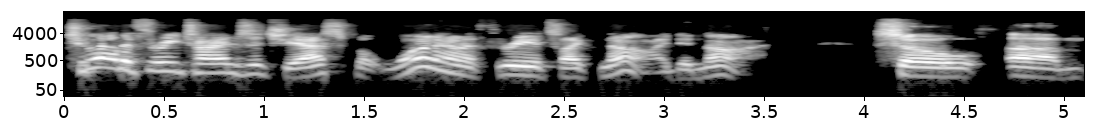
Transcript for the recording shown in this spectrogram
two out of three times it's yes, but one out of three it's like no, I did not. So um,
